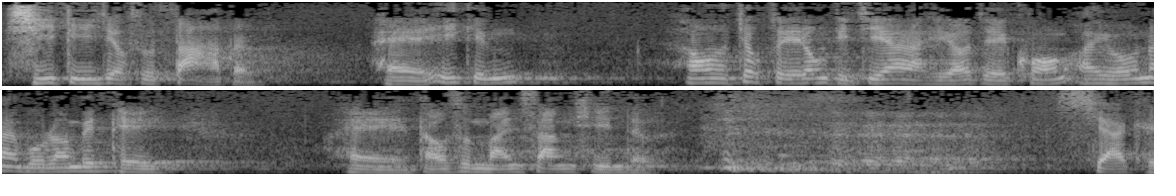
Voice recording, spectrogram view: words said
，CD 就是大的，哎，已经哦，足侪拢伫家啦，小姐看，哎呦，那无人要摕，哎，倒是蛮伤心的。下课。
